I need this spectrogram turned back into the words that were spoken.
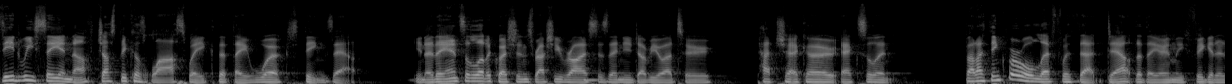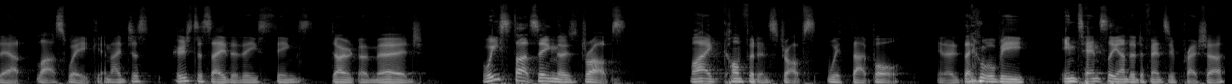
Did we see enough just because last week that they worked things out? You know, they answered a lot of questions. Rashee Rice is their new WR2. Pacheco, excellent. But I think we're all left with that doubt that they only figured it out last week. And I just, who's to say that these things don't emerge? If we start seeing those drops, my confidence drops with that ball. You know, they will be intensely under defensive pressure,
